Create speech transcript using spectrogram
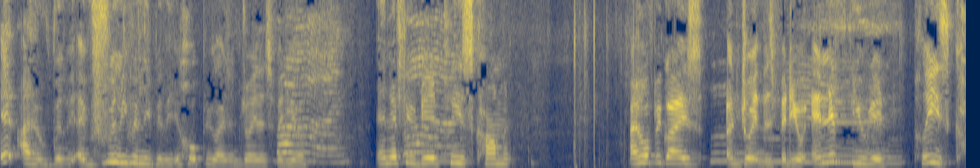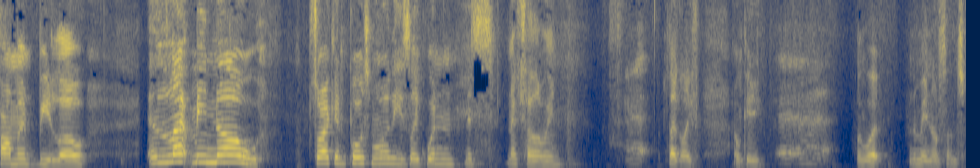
it. I really, I really, really, really hope you guys enjoy this video. And if you did, please comment. I hope you guys enjoyed this video. And if you did, please comment below and let me know so I can post more of these like when it's next Halloween. Like life. I'm kidding. Like what? That made no sense.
